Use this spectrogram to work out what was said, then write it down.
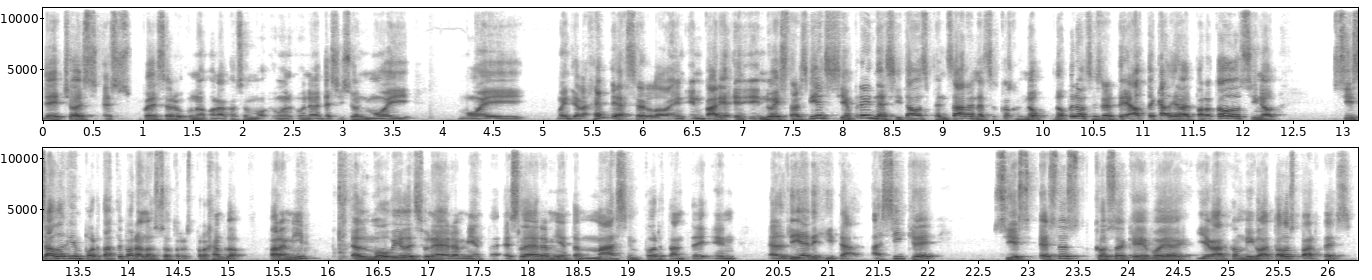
De hecho, es, es- puede ser una, una cosa, una decisión muy, muy, muy inteligente hacerlo. En, en, varias, en nuestras vidas siempre necesitamos pensar en esas cosas. No, no podemos hacer de alta calidad para todos, sino si es algo importante para nosotros. Por ejemplo, para mí, el móvil es una herramienta. Es la herramienta más importante en el día digital. Así que, si es, esto es cosa que voy a llevar conmigo a todas partes,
